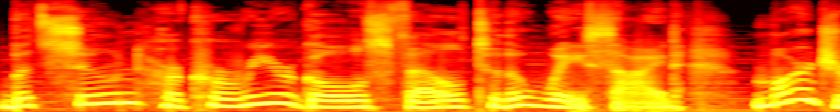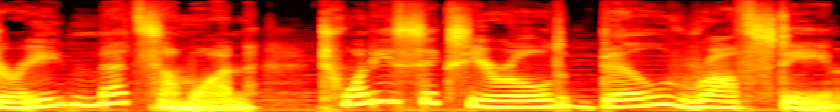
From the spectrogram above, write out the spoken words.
But soon her career goals fell to the wayside. Marjorie met someone 26 year old Bill Rothstein.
